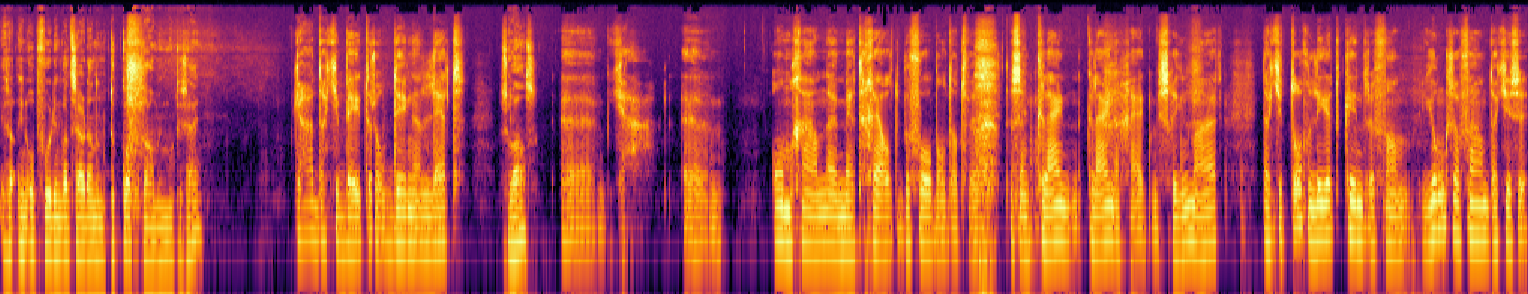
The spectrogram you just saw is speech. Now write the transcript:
is in opvoeding, wat zou dan een tekortkoming moeten zijn? Ja, dat je beter op dingen let. Zoals? Eh, ja, eh, omgaan eh, met geld bijvoorbeeld. Dat, we, dat is een klein, kleinigheid misschien, maar dat je toch leert kinderen van jongs af aan dat je ze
